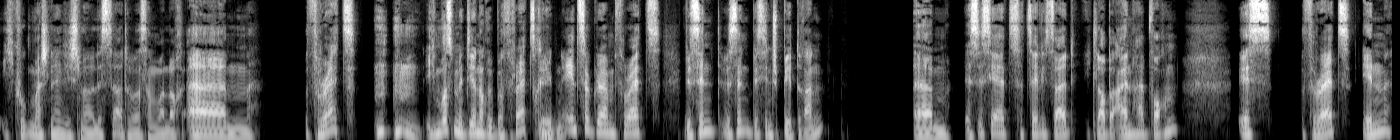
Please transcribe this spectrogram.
ich gucke mal schnell in die schlaue Liste, Arthur, was haben wir noch? Ähm, Threads. Ich muss mit dir noch über Threads reden. Instagram, Threads. Wir sind, wir sind ein bisschen spät dran. Ähm, es ist ja jetzt tatsächlich seit, ich glaube, eineinhalb Wochen, ist Threads in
